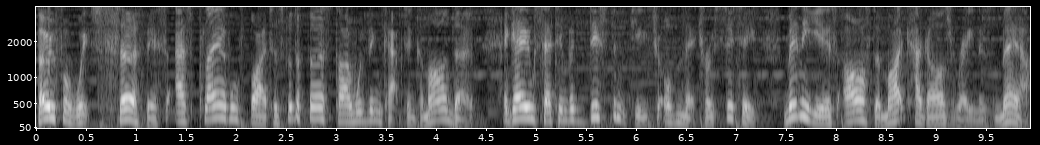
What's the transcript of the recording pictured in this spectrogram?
both of which surface as playable fighters for the first time within Captain Commando, a game set in the distant future of Metro City, many years after Mike Haggar's reign as mayor.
